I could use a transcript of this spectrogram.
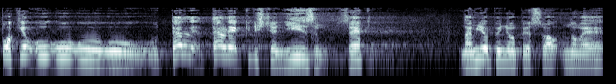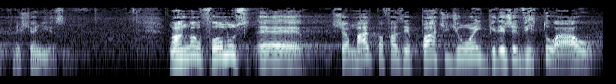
Porque o, o, o, o tele, telecristianismo, certo? Na minha opinião pessoal, não é cristianismo. Nós não fomos é, chamados para fazer parte de uma igreja virtual.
